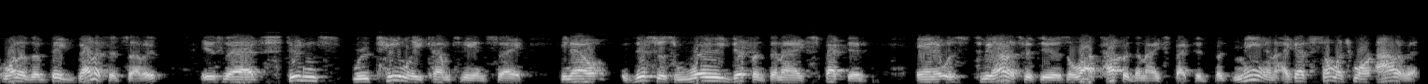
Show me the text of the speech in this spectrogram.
one of the big benefits of it is that students routinely come to me and say, you know, this was way different than I expected, and it was, to be honest with you, it was a lot tougher than I expected. But man, I got so much more out of it.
